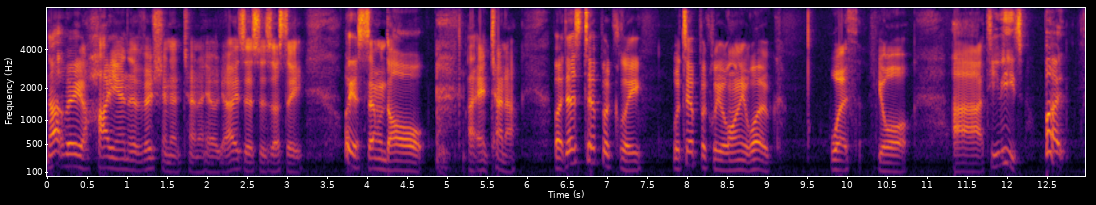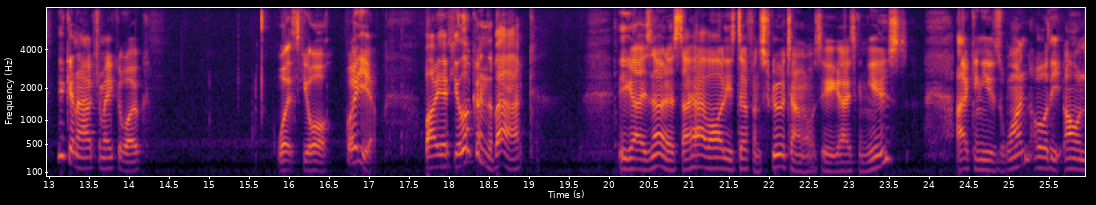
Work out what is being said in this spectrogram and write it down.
Not very high-end vision antenna here, guys. This is just a like a seven dollar uh, antenna, but this typically will typically only work with your uh, TVs. But you can actually make it work with your radio. But if you look in the back, you guys notice I have all these different screw terminals that you guys can use. I can use one or the own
